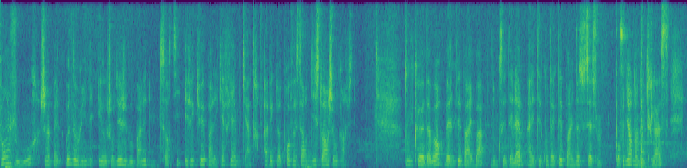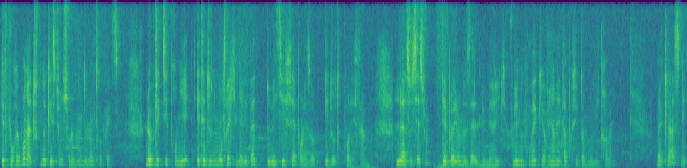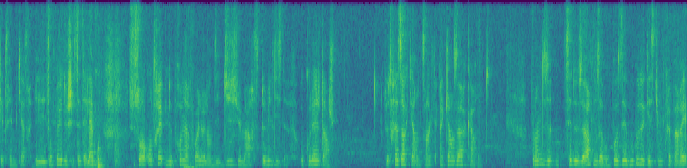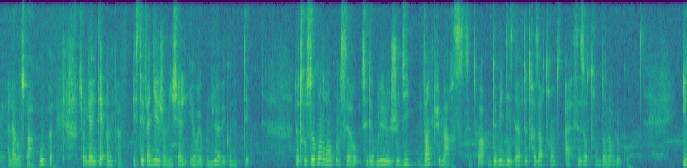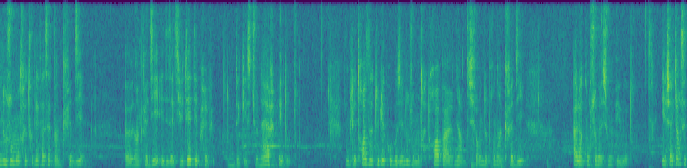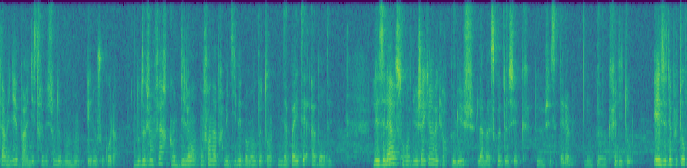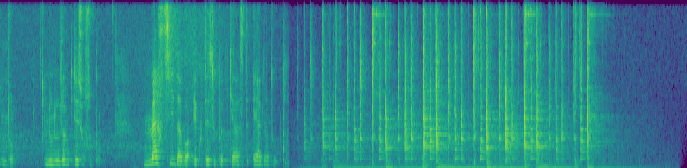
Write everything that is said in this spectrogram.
Bonjour, je m'appelle Honorine et aujourd'hui je vais vous parler d'une sortie effectuée par les 4e 4 avec notre professeur d'histoire-géographie. Donc euh, d'abord, BNP Paribas, donc cet élève, a été contacté par une association pour venir dans notre classe et pour répondre à toutes nos questions sur le monde de l'entreprise. L'objectif premier était de nous montrer qu'il n'y avait pas de métier fait pour les hommes et d'autres pour les femmes. L'association, déployant nos ailes numériques, voulait nous prouver que rien n'est impossible dans le monde du travail. Ma classe, les 4e 4 et les employés de chez 7LM se sont rencontrés une première fois le lundi 18 mars 2019 au Collège d'Argent, de 13h45 à 15h40. Pendant ces deux heures, nous avons posé beaucoup de questions préparées à l'avance par groupe sur l'égalité homme-femme, et Stéphanie et Jean-Michel y ont répondu avec honnêteté. Notre seconde rencontre s'est déroulée le jeudi 28 mars, cette fois 2019, de 13h30 à 16h30 dans leurs locaux. Ils nous ont montré toutes les facettes d'un crédit, euh, crédit et des activités étaient prévues, donc des questionnaires et d'autres. Donc les trois ateliers proposés nous ont montré trois manières différentes de prendre un crédit à la consommation et autres. Et chacun s'est terminé par une distribution de bonbons et de chocolat. Nous devions faire un bilan en fin d'après-midi, mais par manque de temps, il n'a pas été abordé. Les élèves sont revenus chacun avec leur peluche, la mascotte de chez, de chez donc euh, Crédito, et ils étaient plutôt contents. Nous nous sommes quittés sur ce point. Merci d'avoir écouté ce podcast et à bientôt.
